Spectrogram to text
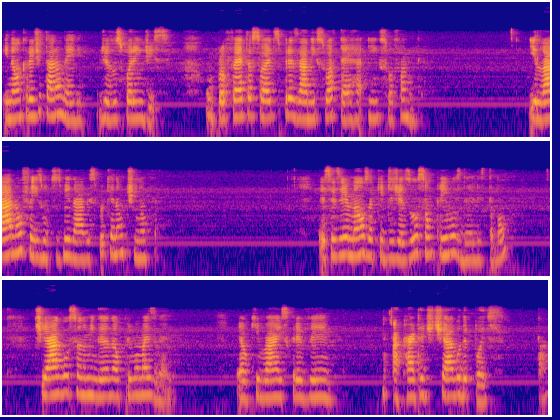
E não acreditaram nele. Jesus, porém, disse: um profeta só é desprezado em sua terra e em sua família. E lá não fez muitos milagres porque não tinham fé. Esses irmãos aqui de Jesus são primos deles, tá bom? Tiago, se eu não me engano, é o primo mais velho. É o que vai escrever a carta de Tiago depois, tá?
